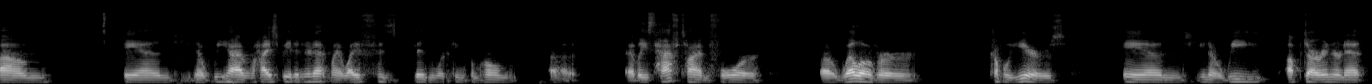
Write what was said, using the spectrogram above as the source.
Um, and you know, we have high speed internet. My wife has been working from home uh, at least half time for uh, well over a couple years, and you know, we upped our internet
